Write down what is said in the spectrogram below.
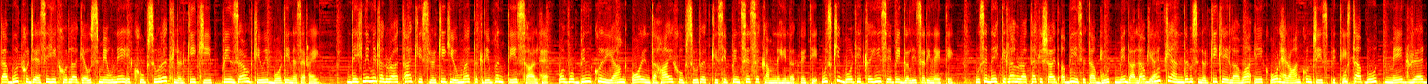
ताबूत को जैसे ही खोला गया, उसमें उन्हें एक खूबसूरत लड़की की प्रिजर्व की हुई बॉडी नज़र आई। देखने में लग रहा था कि इस लड़की की उम्र तकरीबन तीस साल है और वो बिल्कुल यंग और इंतहाई खूबसूरत किसी प्रिंसेस से कम नहीं लग रही थी। उसकी बॉडी कहीं से भी गली सरी नहीं थी। उसे देख के लग रहा था कि शायद अभी इसे ताबूत में डाला गया। ताबूत के अंदर उस लड़की के अलावा एक और हैरान कन चीज़ भी थी। उस ताबूत में रेड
